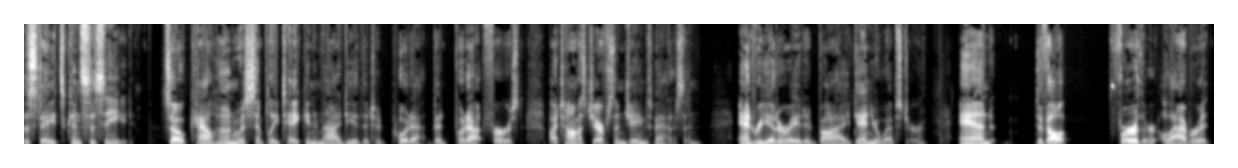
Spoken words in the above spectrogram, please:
the states can secede. So Calhoun was simply taking an idea that had put out, been put out first by Thomas Jefferson, James Madison, and reiterated by Daniel Webster, and developed further elaborate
